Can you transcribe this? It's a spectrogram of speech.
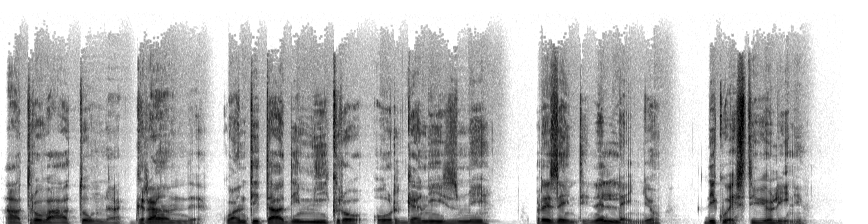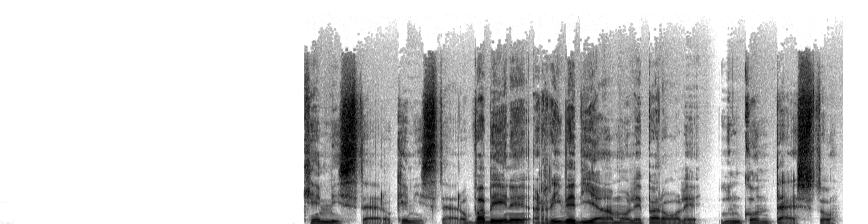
ha trovato una grande quantità di microorganismi presenti nel legno di questi violini. Che mistero, che mistero. Va bene, rivediamo le parole in contesto.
